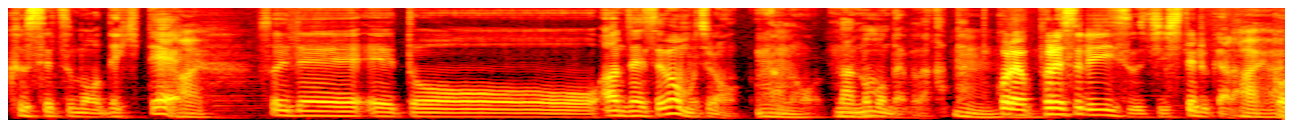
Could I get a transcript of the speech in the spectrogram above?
屈折もできて、えはい。それで、えー、と安全性ももちろん、うん。あの何の問題もなかった、うん。これはプレスリリースうちしてるから、はいはい。こ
